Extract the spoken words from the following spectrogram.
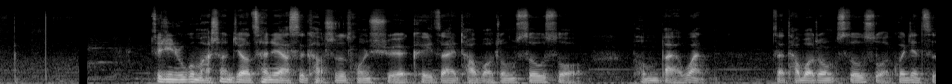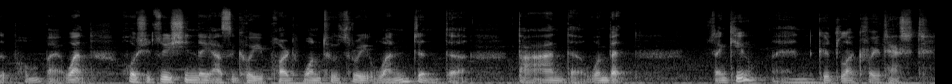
最近如果马上就要参加雅思考试的同学，可以在淘宝中搜索“彭百万”。在淘宝中搜索关键词“彭百万”，获取最新的雅思口语 Part One Two Three 完整的答案的文本。 Thank you and good luck for your test.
